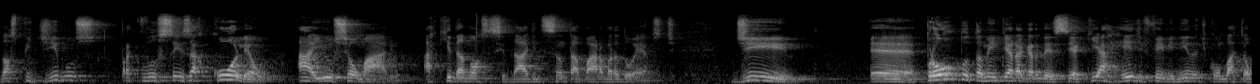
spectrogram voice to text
nós pedimos para que vocês acolham aí o seu Mário, aqui da nossa cidade de Santa Bárbara do Oeste. De é, pronto, também quero agradecer aqui a Rede Feminina de Combate ao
